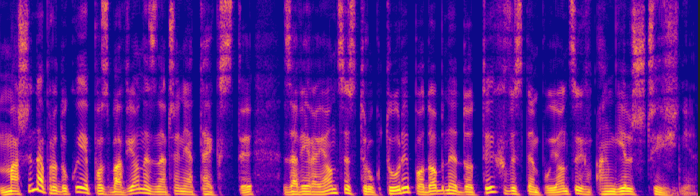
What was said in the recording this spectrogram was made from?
Maszyna produkuje pozbawione znaczenia teksty, zawierające struktury podobne do tych występujących w angielszczyźnie.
